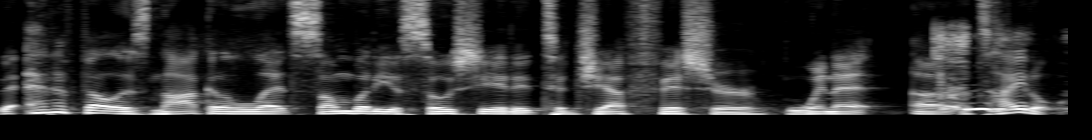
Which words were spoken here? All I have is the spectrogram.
the NFL is not going to let somebody associated to Jeff Fisher win a, uh, a title.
